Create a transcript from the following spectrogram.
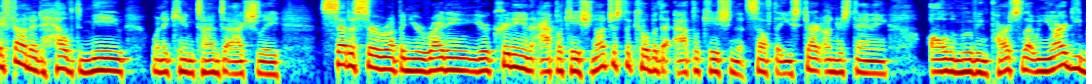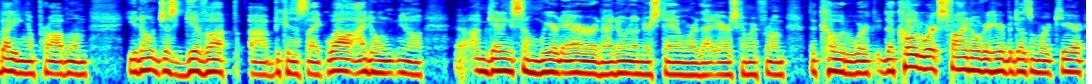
I found it helped me when it came time to actually set a server up and you're writing, you're creating an application, not just the code, but the application itself that you start understanding all the moving parts so that when you are debugging a problem, you don't just give up uh, because it's like, well, I don't, you know, I'm getting some weird error and I don't understand where that error is coming from. The code work, the code works fine over here, but doesn't work here.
